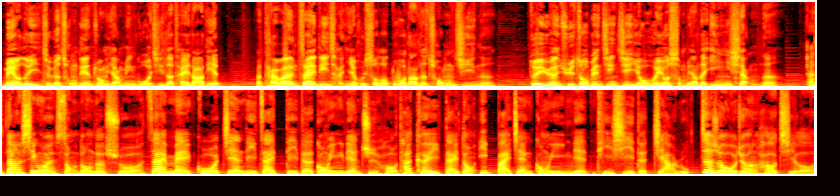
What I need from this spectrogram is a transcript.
没有了以这个充电桩扬名国际的台达电，那台湾在地产业会受到多大的冲击呢？对园区周边经济又会有什么样的影响呢？那当新闻耸动的说，在美国建立在地的供应链之后，它可以带动一百间供应链体系的加入。这时候我就很好奇了，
